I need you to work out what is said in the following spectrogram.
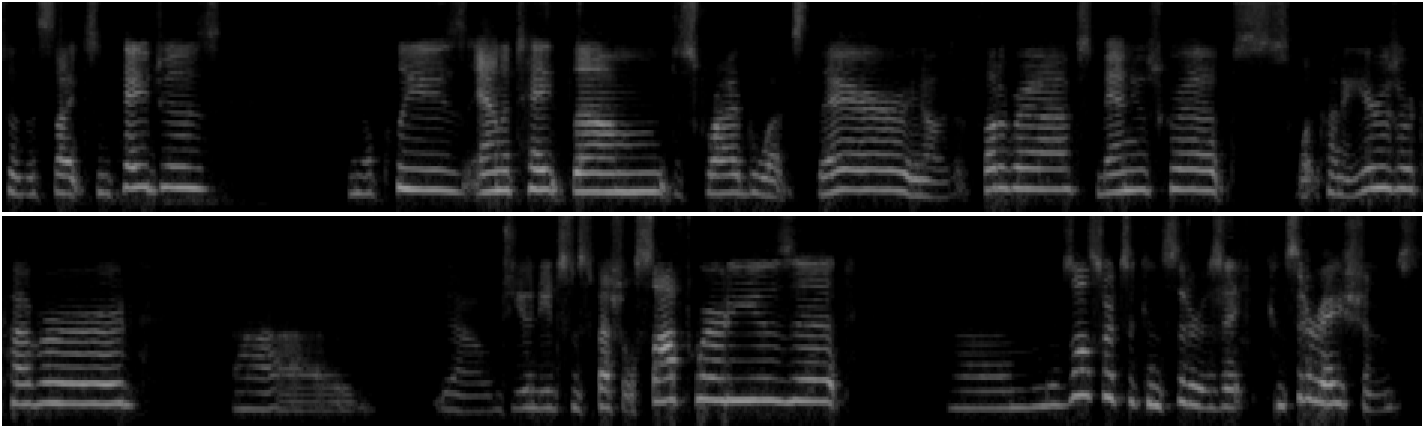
to the sites and pages, you know, please annotate them, describe what's there, you know, is it photographs, manuscripts, what kind of years are covered, uh, you know, do you need some special software to use it? Um, there's all sorts of considerations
